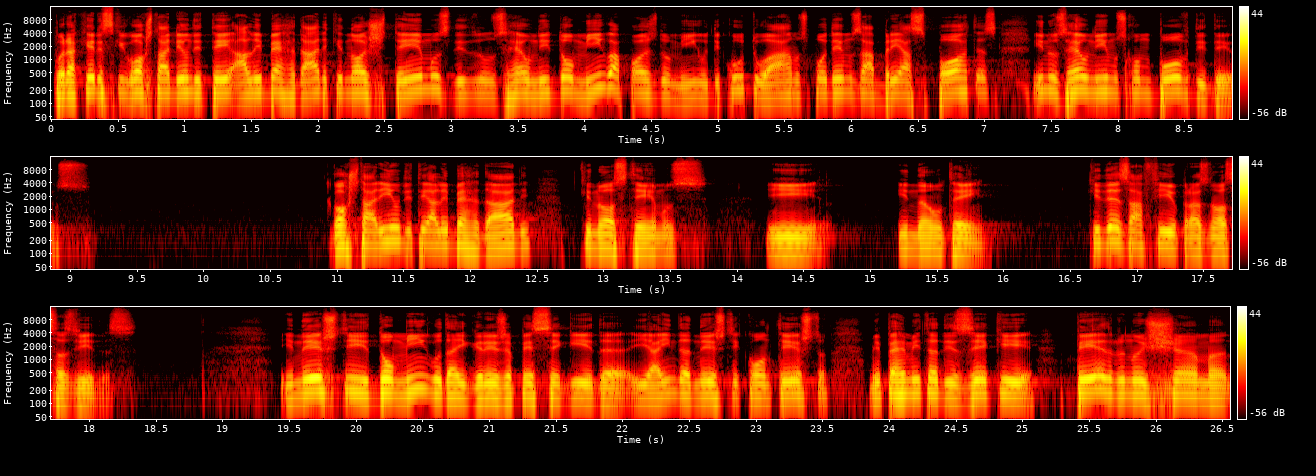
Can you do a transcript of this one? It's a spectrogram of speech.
Por aqueles que gostariam de ter a liberdade que nós temos de nos reunir domingo após domingo, de cultuarmos, podemos abrir as portas e nos reunirmos como povo de Deus. Gostariam de ter a liberdade que nós temos e, e não têm. Que desafio para as nossas vidas. E neste domingo da igreja perseguida, e ainda neste contexto, me permita dizer que Pedro nos chama,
